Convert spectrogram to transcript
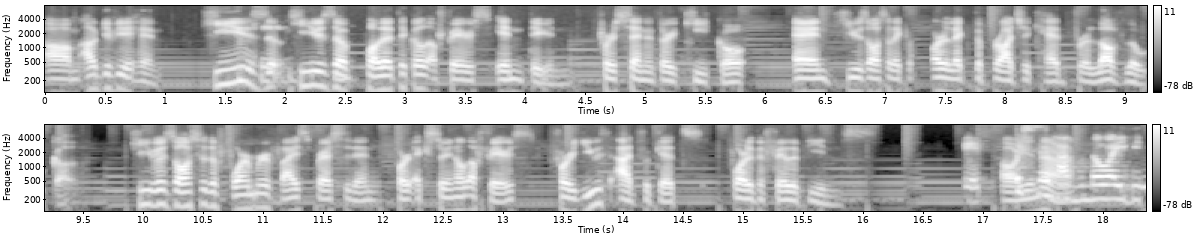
Um, I'll give you a hint. He is Okay. he is a political affairs intern for Senator Kiko, and he was also like or like the project head for Love Local. He was also the former vice president for external affairs for youth advocates for the Philippines. Wait, Oh, I yun still na. have no idea.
